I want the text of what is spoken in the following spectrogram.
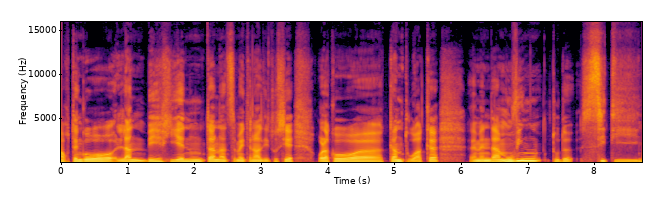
aurtengo lan berrien untan atzen baiten aldituzie olako uh, kantuak hemen da Moving to the City.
